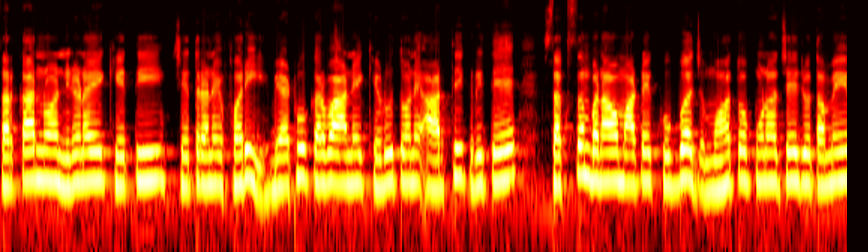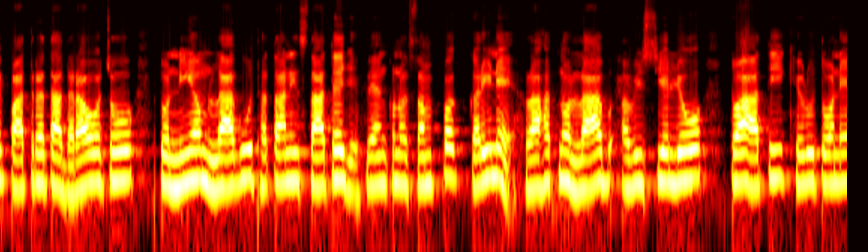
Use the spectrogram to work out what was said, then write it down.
સરકારનો નિર્ણય ખેતી ક્ષેત્રને ફરી બેઠું કરવા અને ખેડૂતોને આર્થિક રીતે સક્ષમ બનાવવા માટે ખૂબ જ મહત્વપૂર્ણ છે. જો તમે પાત્રતા ધરાવો છો, તો નિયમ લાગુ થતાની સાથે જ બેંકનો સંપર્ક કરીને રાહતનો લાભ અવશ્ય લ્યો તો આ હતી ખેડૂતોને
